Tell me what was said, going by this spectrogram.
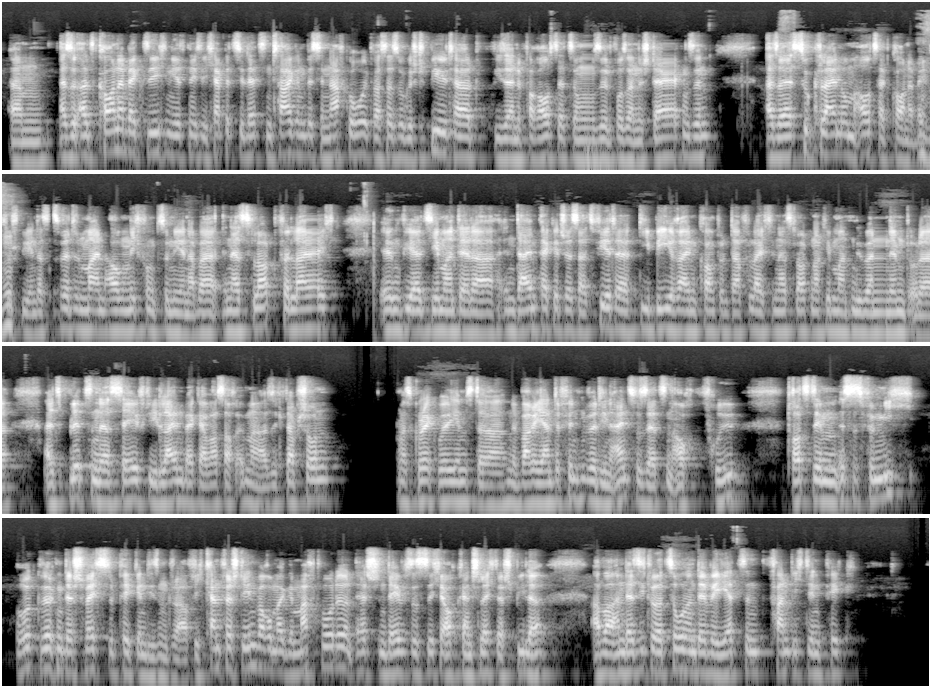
Ähm, also als Cornerback sehe ich ihn jetzt nicht. Ich habe jetzt die letzten Tage ein bisschen nachgeholt, was er so gespielt hat, wie seine Voraussetzungen sind, wo seine Stärken sind. Also er ist zu klein, um Outside Cornerback Mhm. zu spielen. Das wird in meinen Augen nicht funktionieren. Aber in der Slot vielleicht irgendwie als jemand, der da in Dime Packages als vierter DB reinkommt und da vielleicht in der Slot noch jemanden übernimmt oder als blitzender Safety, Linebacker, was auch immer. Also ich glaube schon, dass Greg Williams da eine Variante finden wird, ihn einzusetzen, auch früh. Trotzdem ist es für mich rückwirkend der schwächste Pick in diesem Draft. Ich kann verstehen, warum er gemacht wurde und Ashton Davis ist sicher auch kein schlechter Spieler. Aber an der Situation, in der wir jetzt sind, fand ich den Pick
